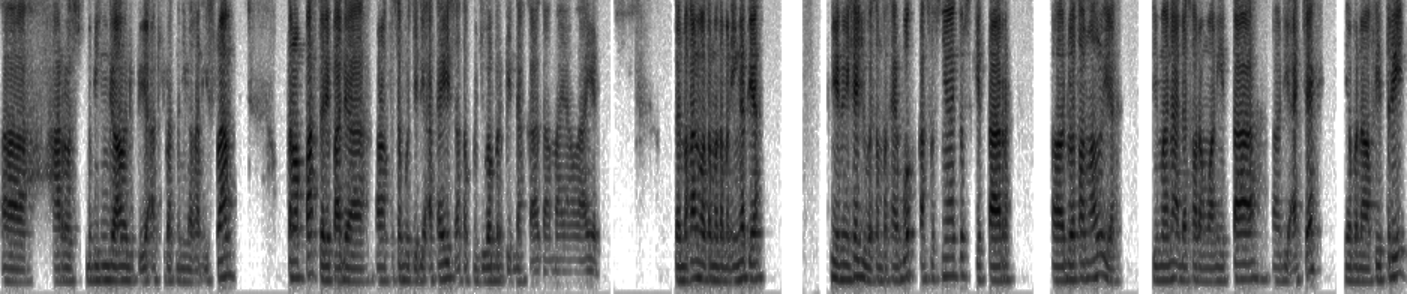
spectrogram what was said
uh, harus meninggal gitu ya akibat meninggalkan Islam, terlepas daripada orang tersebut jadi ateis ataupun juga berpindah ke agama yang lain. Dan bahkan kalau teman-teman ingat ya, di Indonesia juga sempat heboh kasusnya itu sekitar uh, dua tahun lalu ya, di mana ada seorang wanita uh, di Aceh yang bernama Fitri,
